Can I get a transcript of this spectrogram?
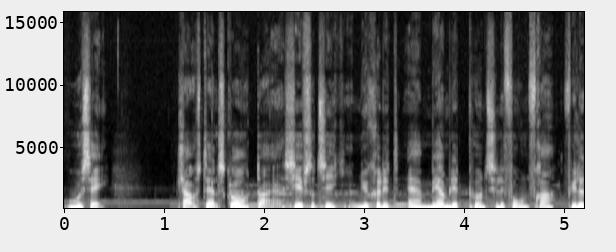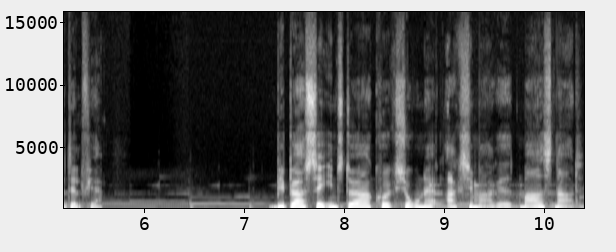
USA. Claus Dalsgaard, der er chefstrateg i Nykredit, er mere om lidt på en telefon fra Philadelphia. Vi bør se en større korrektion af aktiemarkedet meget snart.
